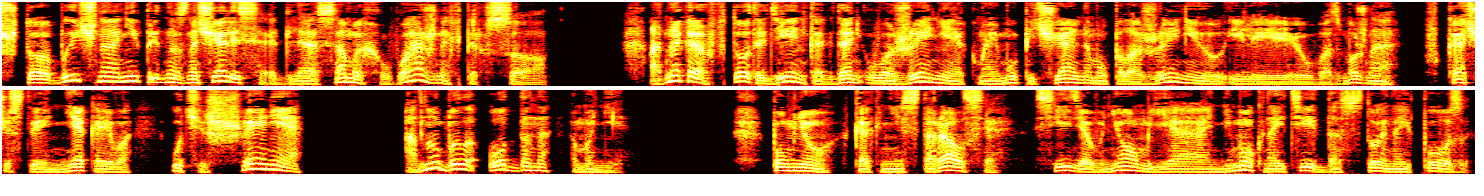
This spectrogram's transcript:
что обычно они предназначались для самых важных персон. Однако в тот день, как дань уважения к моему печальному положению или, возможно, в качестве некоего утешения, оно было отдано мне. Помню, как не старался, сидя в нем, я не мог найти достойной позы.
